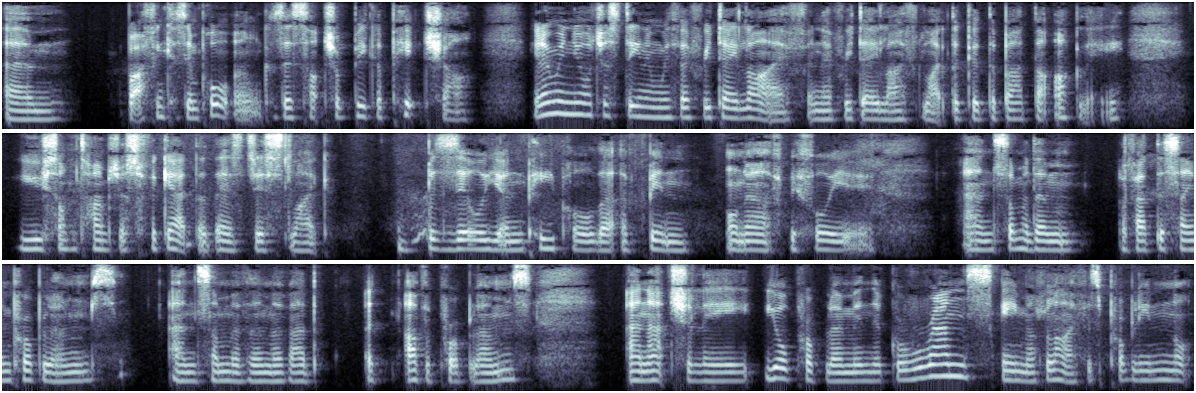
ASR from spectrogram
Um, but I think it's important because there's such a bigger picture. You know, when you're just dealing with everyday life and everyday life, like the good, the bad, the ugly, you sometimes just forget that there's just like bazillion people that have been on earth before you. And some of them have had the same problems, and some of them have had uh, other problems. And actually, your problem in the grand scheme of life is probably not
